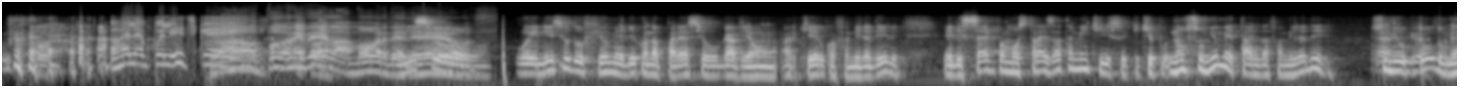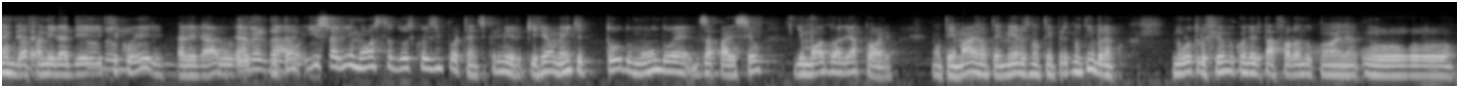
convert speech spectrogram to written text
Olha a política aí. Oh, pô, pelo amor de Início- Deus. O início do filme ali, quando aparece o Gavião Arqueiro com a família dele, ele serve pra mostrar exatamente isso, que tipo, não sumiu metade da família dele. É, Sumiu a todo família mundo da família dele e ficou mundo. ele, tá ligado? É verdade. Então, isso ali mostra duas coisas importantes. Primeiro, que realmente todo mundo é, desapareceu de modo aleatório. Não tem mais, não tem menos, não tem preto, não tem branco. No outro filme, quando ele tá falando com Olha. o,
